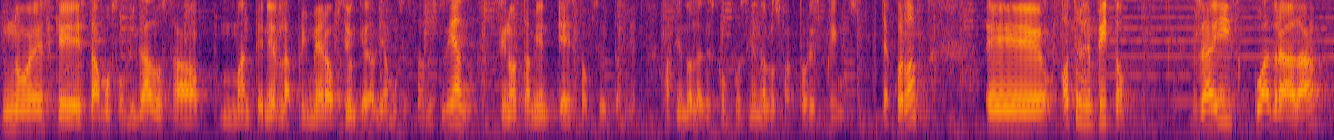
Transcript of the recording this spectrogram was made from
No es que estamos obligados a mantener la primera opción que habíamos estado estudiando, sino también esta opción también, haciendo la descomposición de los factores primos. ¿De acuerdo? Eh, otro ejemplito, raíz cuadrada,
